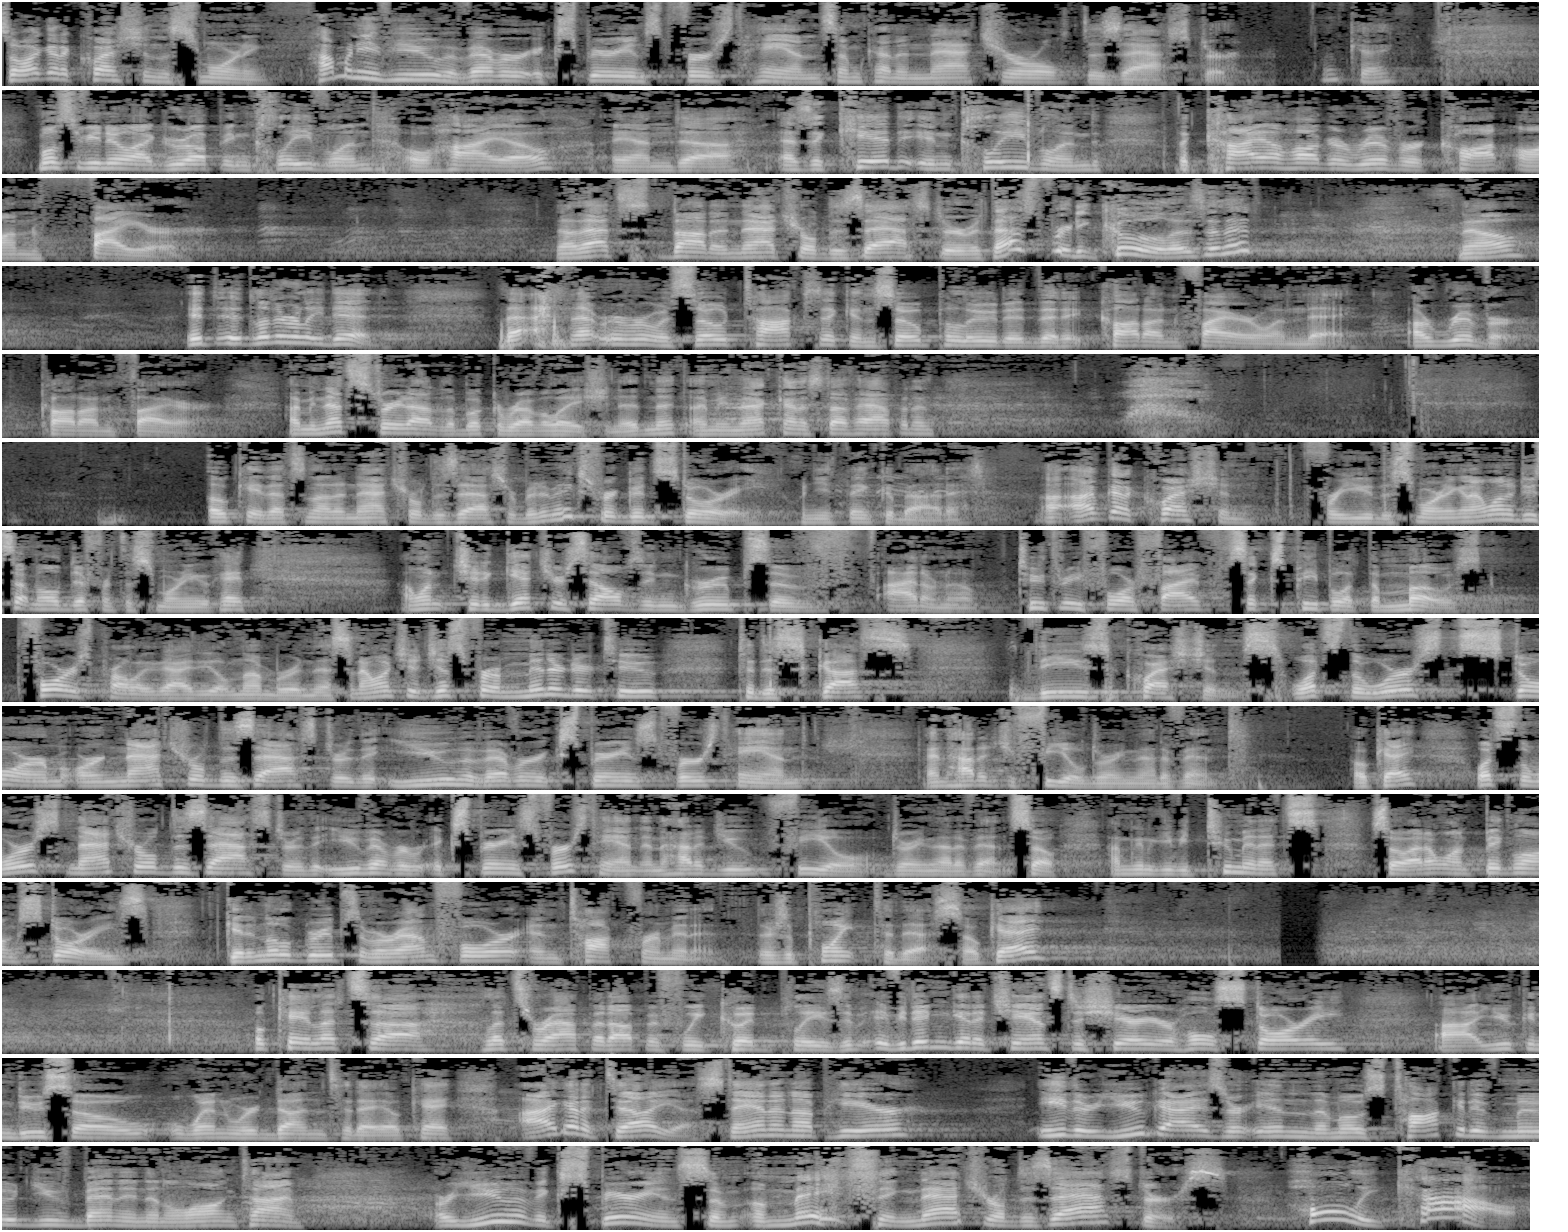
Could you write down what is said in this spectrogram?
So, I got a question this morning. How many of you have ever experienced firsthand some kind of natural disaster? Okay. Most of you know I grew up in Cleveland, Ohio, and uh, as a kid in Cleveland, the Cuyahoga River caught on fire. Now, that's not a natural disaster, but that's pretty cool, isn't it? No? It, it literally did. That, that river was so toxic and so polluted that it caught on fire one day. A river caught on fire. I mean, that's straight out of the book of Revelation, isn't it? I mean, that kind of stuff happening. Wow. Okay, that's not a natural disaster, but it makes for a good story when you think about it. Uh, I've got a question for you this morning, and I want to do something a little different this morning, okay? I want you to get yourselves in groups of, I don't know, two, three, four, five, six people at the most. Four is probably the ideal number in this. And I want you just for a minute or two to discuss these questions. What's the worst storm or natural disaster that you have ever experienced firsthand? And how did you feel during that event? Okay? What's the worst natural disaster that you've ever experienced firsthand, and how did you feel during that event? So, I'm going to give you two minutes, so I don't want big, long stories. Get in little groups of around four and talk for a minute. There's a point to this, okay? Okay, let's uh, let's wrap it up if we could, please. If, if you didn't get a chance to share your whole story, uh, you can do so when we're done today. Okay, I got to tell you, standing up here, either you guys are in the most talkative mood you've been in in a long time, or you have experienced some amazing natural disasters. Holy cow!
